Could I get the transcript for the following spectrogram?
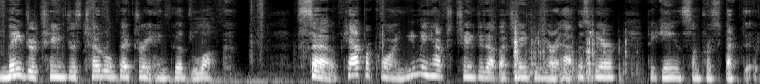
major changes, total victory, and good luck. So, Capricorn, you may have to change it up by changing your atmosphere to gain some perspective.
